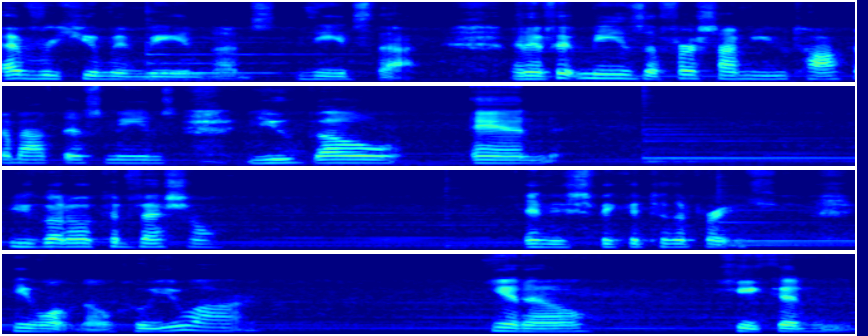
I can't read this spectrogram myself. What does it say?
Every human being that needs that. And if it means the first time you talk about this means you go and you go to a confessional and you speak it to the priest, he won't know who you are. You know, he could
